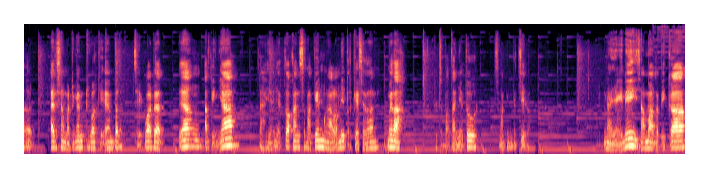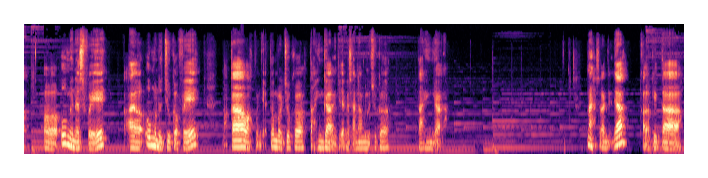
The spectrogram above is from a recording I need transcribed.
uh, R sama dengan 2 gm per c kuadrat yang artinya cahayanya itu akan semakin mengalami pergeseran merah. Kecepatannya itu semakin kecil Nah, yang ini sama ketika uh, U minus V, uh, U menuju ke V, maka waktunya itu menuju ke tak hingga gitu ya, ke sana menuju ke tak hingga. Nah, selanjutnya kalau kita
